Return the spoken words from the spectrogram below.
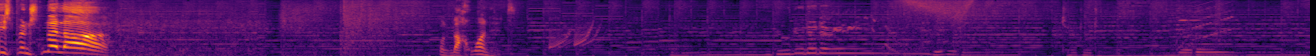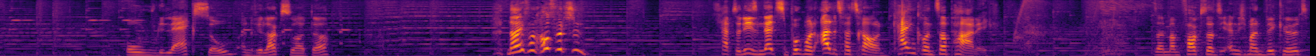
ich bin schneller! Und mach One-Hit. Oh, Relaxo. Ein Relaxo hat da. Nein, ich wollte rauswitschen! Ich habe zu diesem letzten Pokémon alles Vertrauen. Kein Grund zur Panik. Sein Mann Fox hat sich endlich mal entwickelt.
